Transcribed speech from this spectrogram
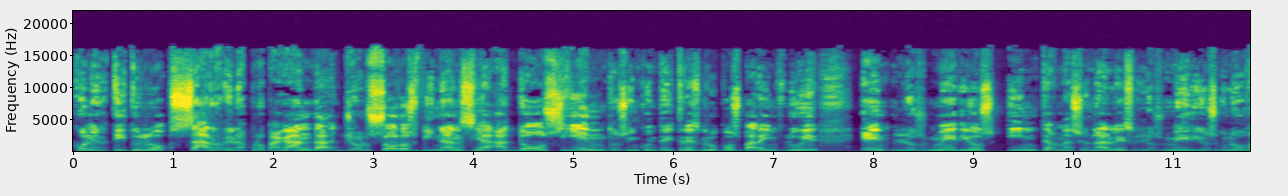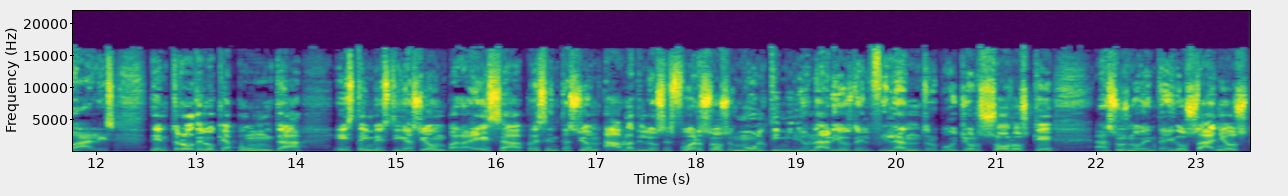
con el título SAR de la propaganda, George Soros financia a 253 grupos para influir en los medios internacionales, los medios globales. Dentro de lo que apunta esta investigación para esa presentación habla de los esfuerzos multimillonarios del filántropo George Soros que a sus 92 años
